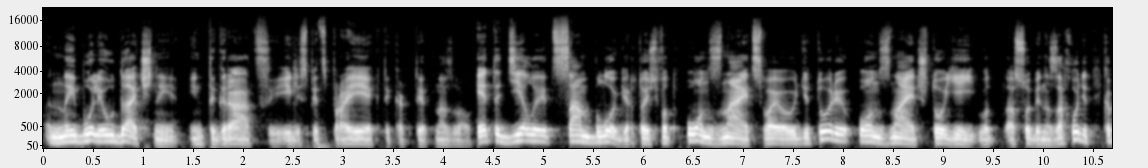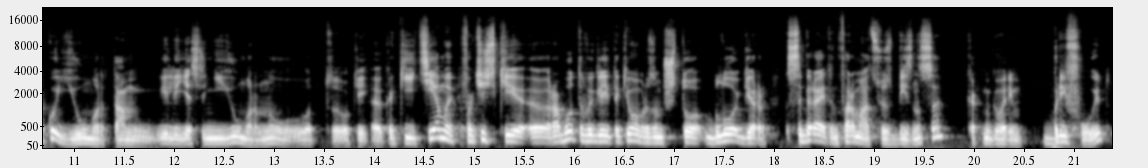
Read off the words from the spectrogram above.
наиболее удачные интеграции или спецпроекты, как ты это назвал, это делает сам блогер. То есть вот он знает свою аудиторию, он знает, что ей вот особенно заходит, какой юмор там, или если не юмор, ну вот окей, э, какие темы. Фактически э, работа выглядит таким образом, что блогер собирает информацию с бизнеса, как мы говорим, брифует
